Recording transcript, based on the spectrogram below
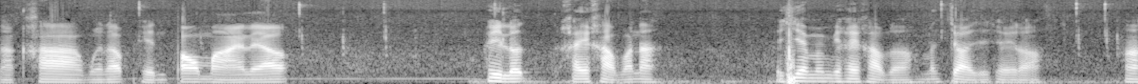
นักฆ่าเมื่อรับเห็นเป้าหมายแล้ว เฮ้ยรถใครขับวะน่ะไอ้เหี้ยไม่มีใครขับเหรอ มันจอดเฉยๆเหรอ ฮะ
